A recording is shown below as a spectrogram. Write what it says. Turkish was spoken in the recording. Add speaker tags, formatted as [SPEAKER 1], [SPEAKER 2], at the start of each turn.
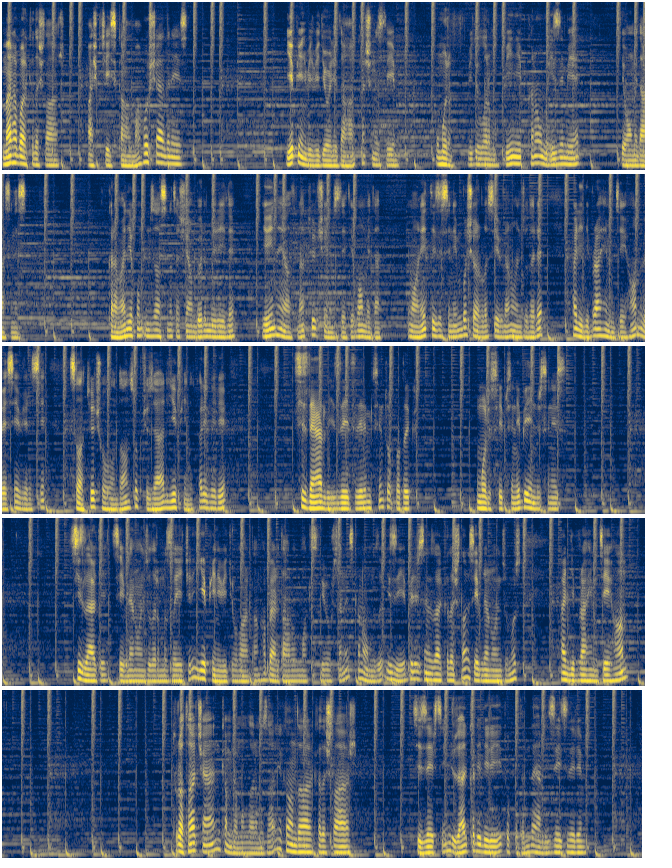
[SPEAKER 1] Merhaba arkadaşlar. Aşk Çeyiz kanalıma hoş geldiniz. Yepyeni bir video ile daha karşınızdayım. Umarım videolarımı beğenip kanalımı izlemeye devam edersiniz. Karamel yapım imzasını taşıyan bölümleriyle yayın hayatına Türkçemizde devam eden Emanet dizisinin başarılı sevilen oyuncuları Halil İbrahim Ceyhan ve sevgilisi Sıla Türkoğlu'ndan çok güzel yepyeni kareleri siz değerli izleyicilerim için topladık. Umarız hepsini beğenirsiniz. Sizler de sevilen oyuncularımızla ilgili yepyeni videolardan haberdar olmak istiyorsanız kanalımızı izleyebilirsiniz arkadaşlar. Sevilen oyuncumuz Halil İbrahim Ceyhan tur atarken kameramanlarımıza yakalandı arkadaşlar. Sizler için güzel kaleleri topladım değerli izleyicilerim.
